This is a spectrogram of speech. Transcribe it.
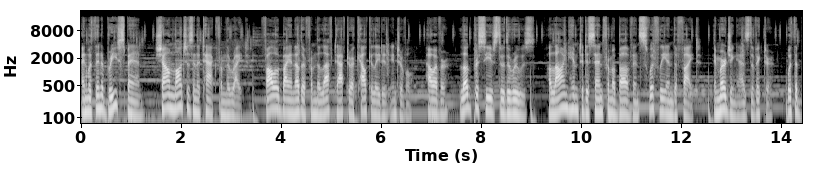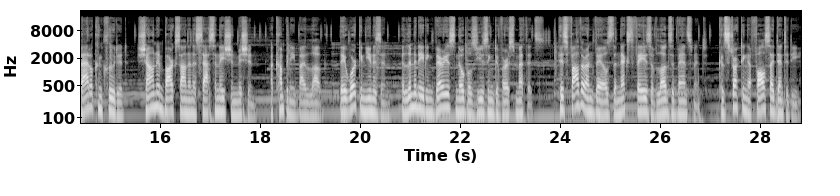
and within a brief span, Shaun launches an attack from the right, followed by another from the left after a calculated interval. However, Lug perceives through the ruse, allowing him to descend from above and swiftly end the fight, emerging as the victor. With the battle concluded, Shaun embarks on an assassination mission, accompanied by Lug. They work in unison, eliminating various nobles using diverse methods. His father unveils the next phase of Lug's advancement, constructing a false identity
